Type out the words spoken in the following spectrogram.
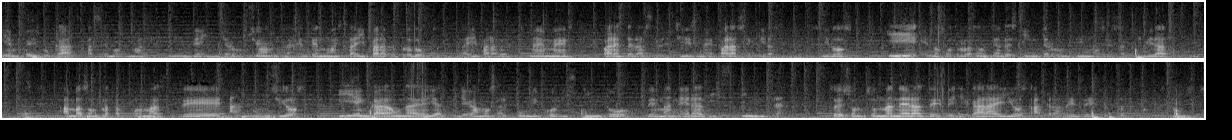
Y en Facebook Ads hacemos marketing de interrupción, la gente no está ahí para ver productos, está ahí para ver los memes, para enterarse del chisme, para seguir a sus conocidos y nosotros los anunciantes interrumpimos esa actividad. Ambas son plataformas de anuncios y en cada una de ellas llegamos al público distinto de manera distinta. Entonces son, son maneras de, llegar a ellos a través de estas plataformas de anuncios.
